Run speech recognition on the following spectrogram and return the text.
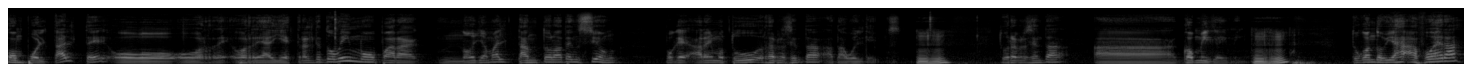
comportarte o, o, re- o readiestrarte tú mismo para no llamar tanto la atención, porque ahora mismo tú representas a Tower Games, tú representas a Godmill Gaming. Tú cuando viajas afuera,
